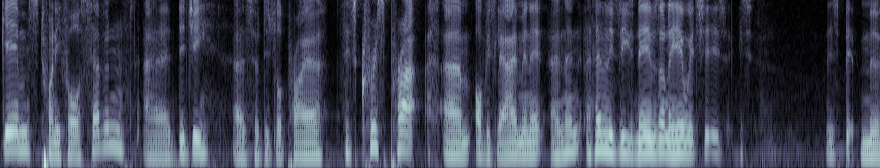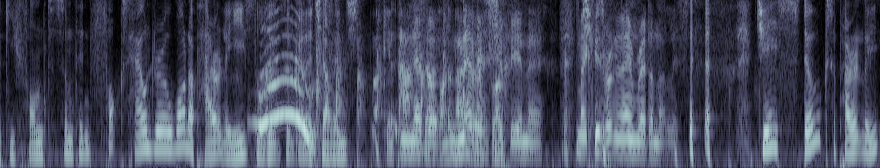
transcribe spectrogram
games twenty four seven. Digi, uh, so Digital Prior. There's Chris Pratt. Um, obviously, I'm in it, and then and then there's these names on here, which is is this bit murky font or something. Fox Houndero one. Apparently, he's still doing some kind of challenge. Fucking pat yourself Never, on the back of never this should one. be in there. Make his name red on that list. Jace Stokes. Apparently.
